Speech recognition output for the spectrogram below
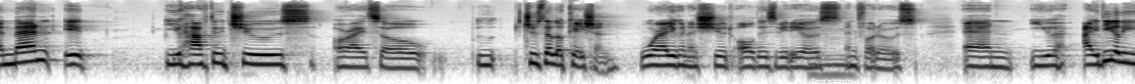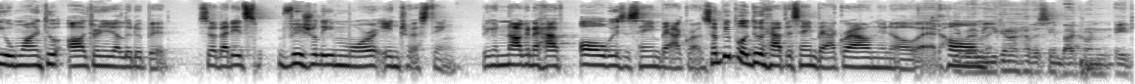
and then it you have to choose all right so choose the location. Where are you going to shoot all these videos Mm. and photos and you ideally you want to alternate a little bit so that it's visually more interesting. You're not going to have always the same background. Some people do have the same background you know at home Yeah, I mean, you cannot have the same background in eight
